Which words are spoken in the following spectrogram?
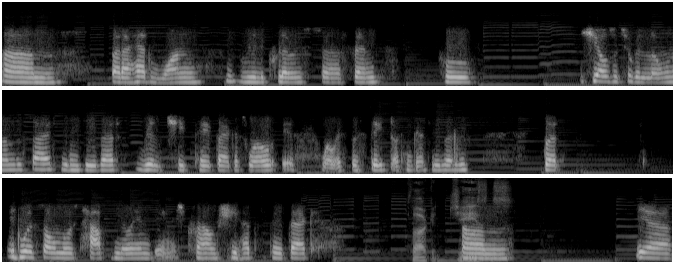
Um, but I had one really close uh, friend who she also took a loan on the side. You can do that, real cheap payback as well. If well, if the state doesn't get you that, but it was almost half a million Danish crowns she had to pay back. Fucking Jesus. Um, Yeah,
